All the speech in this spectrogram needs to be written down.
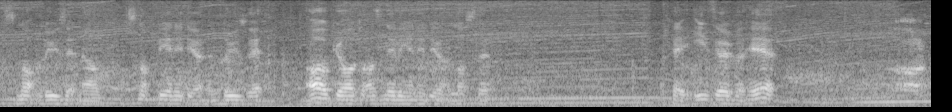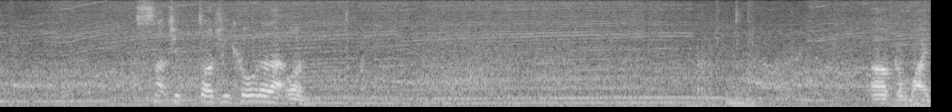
Let's not lose it now. Let's not be an idiot and lose it. Oh god, I was nearly an idiot and lost it. Okay, easy over here. Oh, such a dodgy corner that one. Oh, gone wide.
